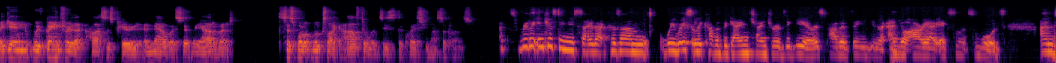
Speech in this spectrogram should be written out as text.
again, we've been through that crisis period and now we're certainly out of it. It's just what it looks like afterwards is the question, I suppose. It's really interesting you say that because um, we recently covered the Game Changer of the Year as part of the you know annual REA Excellence Awards. And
